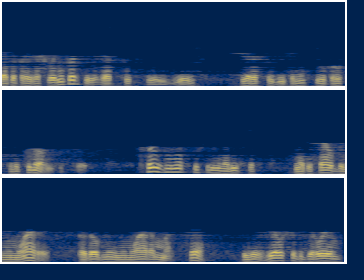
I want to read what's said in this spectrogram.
Это произошло не только из-за отсутствия идей и рассудительности у прусского чиновничества. Кто из немецких криминалистов написал бы мемуары, подобные мемуарам Марсе, или сделался бы героем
